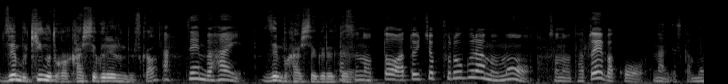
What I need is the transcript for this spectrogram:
全部器具とか貸してくれるんですか？あ全部はい。全部貸してくれて。貸すのとあと一応プログラムもその例えばこうなんですか目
